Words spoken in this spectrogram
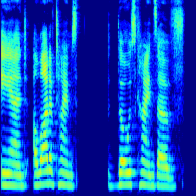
And a lot of times, those kinds of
